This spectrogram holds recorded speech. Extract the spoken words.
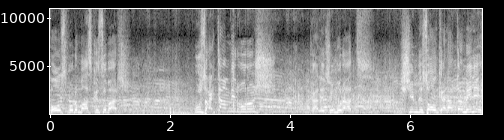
Boluspor'un baskısı var. Uzaktan bir vuruş. Kaleci Murat. Şimdi sol kanatta Melih.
